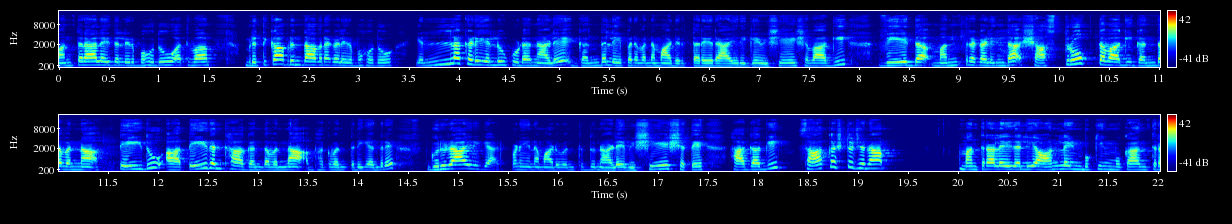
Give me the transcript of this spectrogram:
ಮಂತ್ರಾಲಯದಲ್ಲಿರಬಹುದು ಅಥವಾ ಮೃತಿಕಾ ಬೃಂದಾವನಗಳಿರಬಹುದು. ಎಲ್ಲ ಕಡೆಯಲ್ಲೂ ಕೂಡ ನಾಳೆ ಗಂಧಲೇಪನವನ್ನು ಮಾಡಿರ್ತಾರೆ ರಾಯರಿಗೆ. ವಿಶೇಷವಾಗಿ ವೇದ ಮಂತ್ರಗಳಿಂದ ಶಾಸ್ತ್ರೋಕ್ತವಾಗಿ ಗಂಧವನ್ನು ತೇಯ್ದು, ಆ ತೇಯ್ದಂತಹ ಗಂಧವನ್ನು ಭಗವಂತನಿಗೆ ಅಂದರೆ ಗುರುರಾಯರಿಗೆ ಅರ್ಪಣೆಯನ್ನು ಮಾಡುವಂಥದ್ದು ನಾಳೆ ವಿಶೇಷತೆ. ಹಾಗಾಗಿ ಸಾಕಷ್ಟು ಜನ ಮಂತ್ರಾಲಯದಲ್ಲಿ ಆನ್ಲೈನ್ ಬುಕ್ಕಿಂಗ್ ಮುಖಾಂತರ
